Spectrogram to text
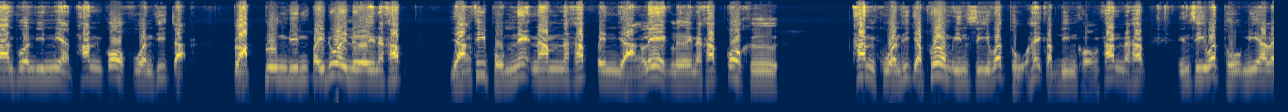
การพรวนดินเนี่ยท่านก็ควรที่จะปรับปรุงดินไปด้วยเลยนะครับ อย่างที่ผมแนะนำนะครับเป็นอย่างแรกเลยนะครับ ก็คือท่านควรที่จะเพิ่มอินทรีย์วัตถุให้กับดินของท่านนะครับ อินทรีย์วัตถุมีอะไร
